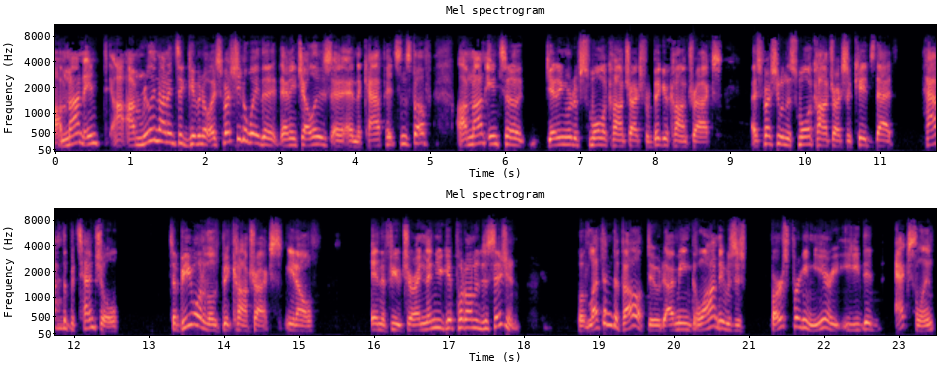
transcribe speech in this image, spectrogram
I'm not in. I'm really not into giving, especially the way the NHL is and, and the cap hits and stuff. I'm not into getting rid of smaller contracts for bigger contracts, especially when the smaller contracts are kids that have the potential to be one of those big contracts, you know, in the future. And then you get put on a decision. But let them develop, dude. I mean, Gallant, it was his first friggin' year. He, he did excellent.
